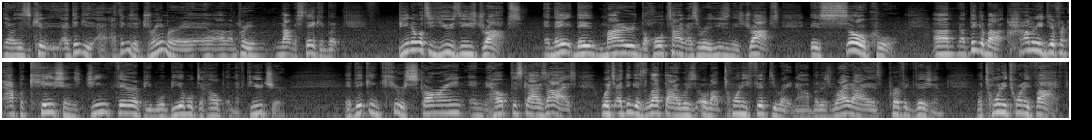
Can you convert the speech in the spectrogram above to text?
you know, this kid. I think he, I think he's a dreamer. Uh, I'm pretty not mistaken, but being able to use these drops and they they monitored the whole time as they were using these drops is so cool. Um, now think about how many different applications gene therapy will be able to help in the future. If it can cure scarring and help this guy's eyes, which I think his left eye was about 2050 right now, but his right eye is perfect vision, well 2025,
